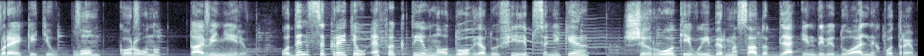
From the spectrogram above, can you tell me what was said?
брекетів, пломб, коронок та вінірів. Один з секретів ефективного догляду Philips Sonicare – широкий вибір насадок для індивідуальних потреб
